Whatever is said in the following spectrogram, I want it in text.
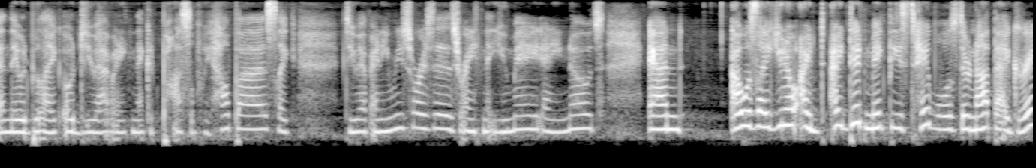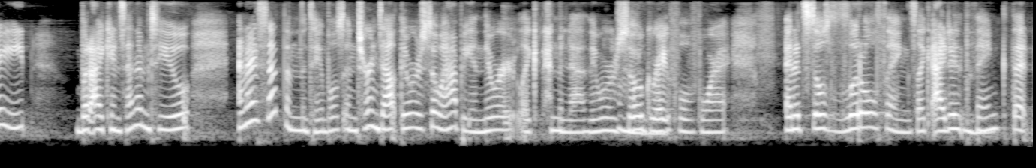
and they would be like, "Oh, do you have anything that could possibly help us? Like, do you have any resources or anything that you made, any notes?" And I was like, "You know, I I did make these tables. They're not that great, but I can send them to you." And I sent them the tables, and turns out they were so happy, and they were like, "Alhamdulillah," they were so grateful for it. And it's those little things. Like I didn't think that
